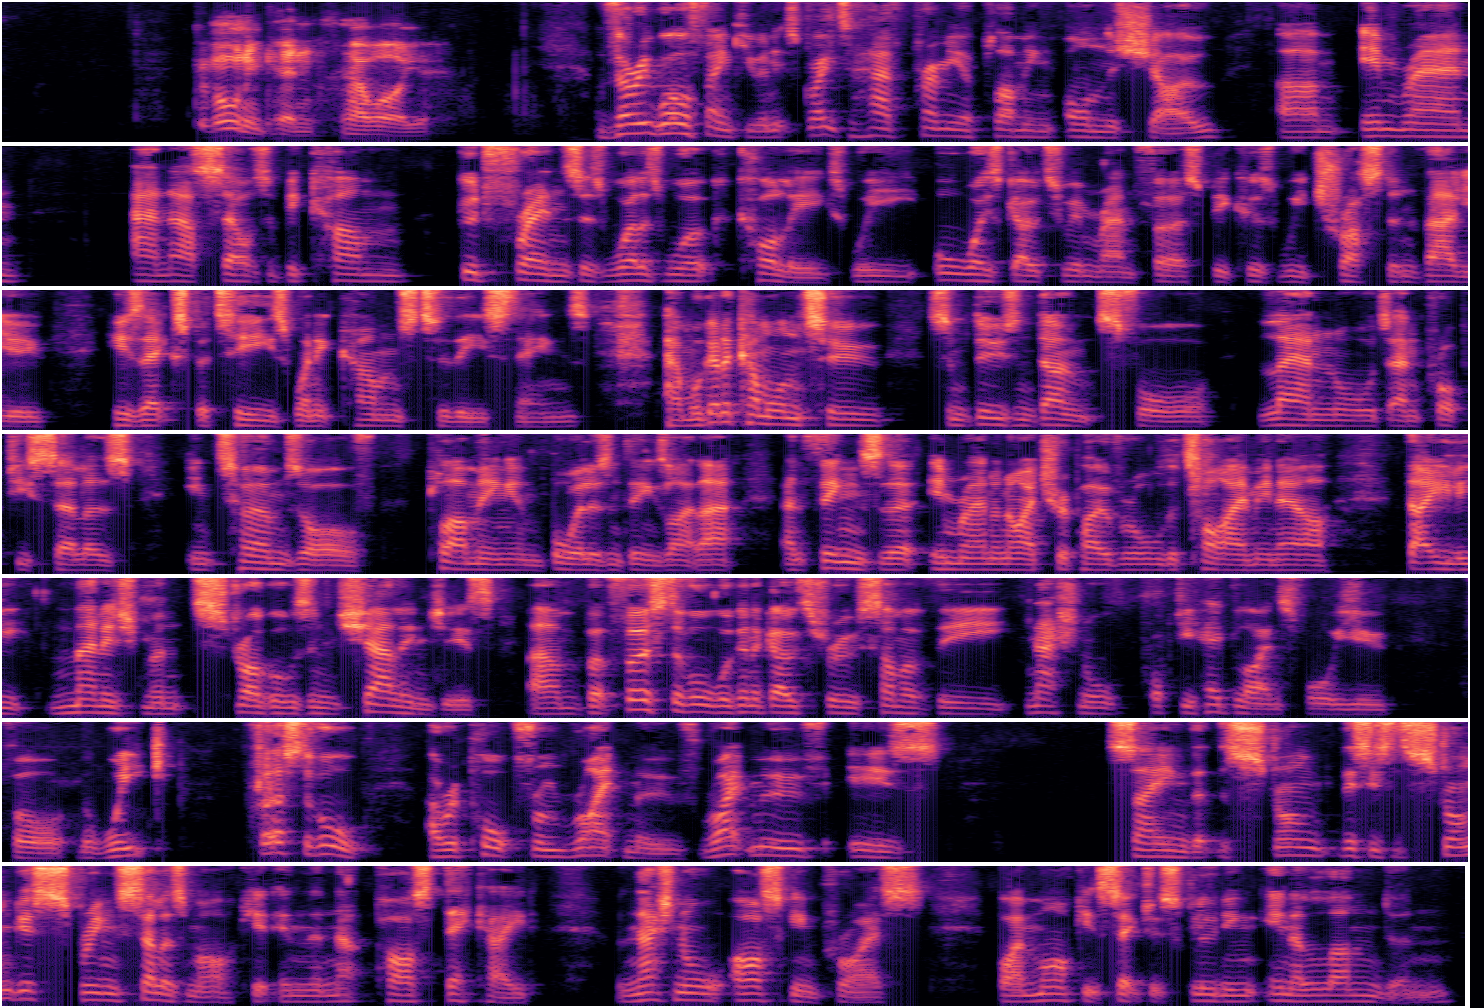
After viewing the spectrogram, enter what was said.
Good morning, Ken. How are you? Very well, thank you. And it's great to have Premier Plumbing on the show. Um, Imran and ourselves have become good friends as well as work colleagues. We always go to Imran first because we trust and value his expertise when it comes to these things. And we're going to come on to some do's and don'ts for landlords and property sellers in terms of plumbing and boilers and things like that, and things that Imran and I trip over all the time in our daily management struggles and challenges. Um, but first of all, we're going to go through some of the national property headlines for you for the week. First of all, a report from Rightmove. Rightmove is saying that the strong this is the strongest spring sellers market in the past decade. The national asking price by market sector, excluding inner London,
